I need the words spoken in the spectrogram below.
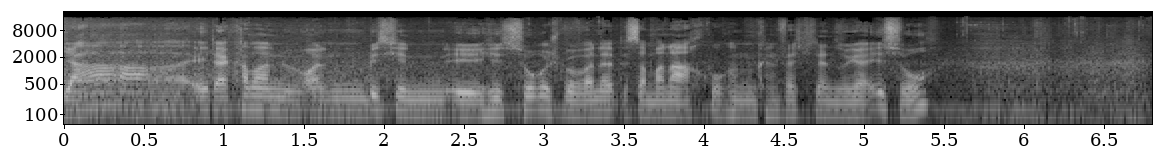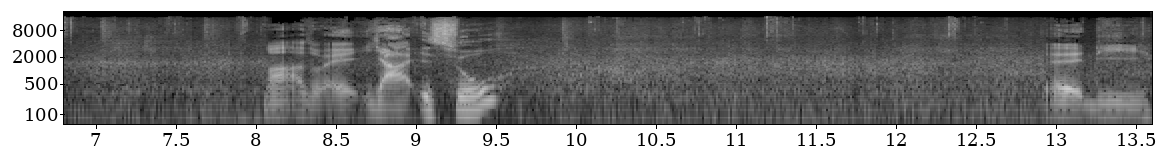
Ja, da kann man, ein bisschen äh, historisch bewandert ist, mal nachgucken und kann feststellen, so ja, ist so. Na, also ja, ist so. Äh, die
